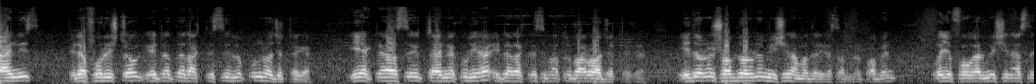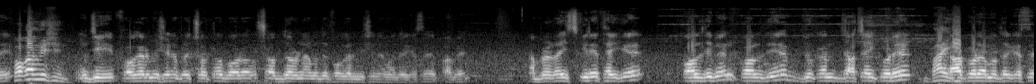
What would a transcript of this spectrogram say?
চাইনিজ এটা ফোর স্টক এটাতে রাখতেছিল পনেরো হাজার টাকা। এই একটা আছে চায়না কোরিয়া এটা রাখতেছি মাত্র বারো হাজার টাকা। এই ধরনের সব ধরনের মেশিন আমাদের কাছে আপনার পাবেন। ওই যে ফোগার মেশিন আছে। ফকার মেশিন জি ফগার মেশিন আপনার ছোট বড় সব ধরনের আমাদের ফগার মেশিন আমাদের কাছে পাবেন। আপনারা স্ক্রিনে থেকে কল দিবেন কল দিয়ে দোকান যাচাই করে। তারপরে আমাদের কাছে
